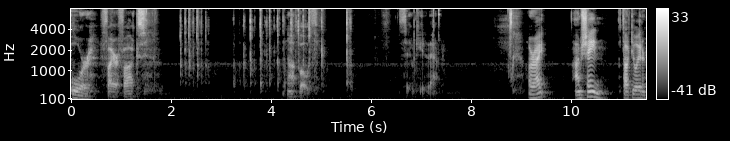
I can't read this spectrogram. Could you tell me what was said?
or Firefox, not both. Say okay to that. All right, I'm Shane. Talk to you later.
